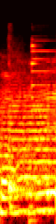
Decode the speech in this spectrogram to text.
পায়।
